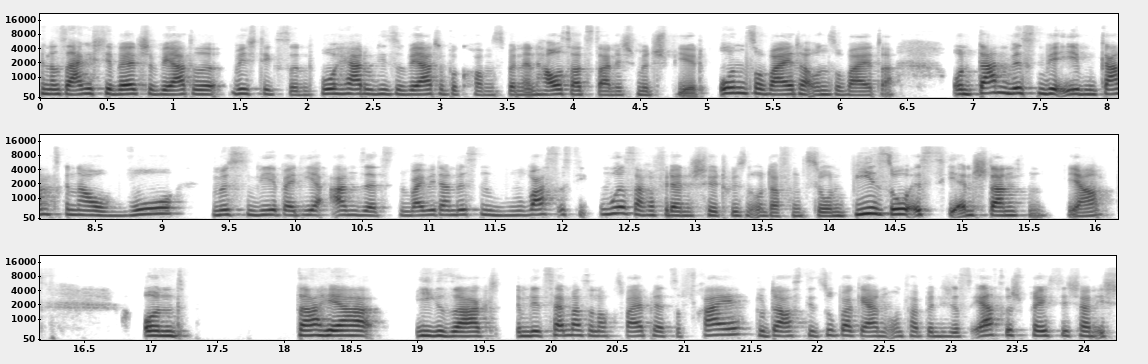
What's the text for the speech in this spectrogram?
Und dann sage ich dir, welche Werte wichtig sind, woher du diese Werte bekommst, wenn dein Hausarzt da nicht mitspielt und so weiter und so weiter. Und dann wissen wir eben ganz genau, wo müssen wir bei dir ansetzen, weil wir dann wissen, was ist die Ursache für deine Schilddrüsenunterfunktion? Wieso ist sie entstanden? Ja. Und daher, wie gesagt, im Dezember sind noch zwei Plätze frei. Du darfst dir super gerne ein unverbindliches Erstgespräch sichern. Ich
